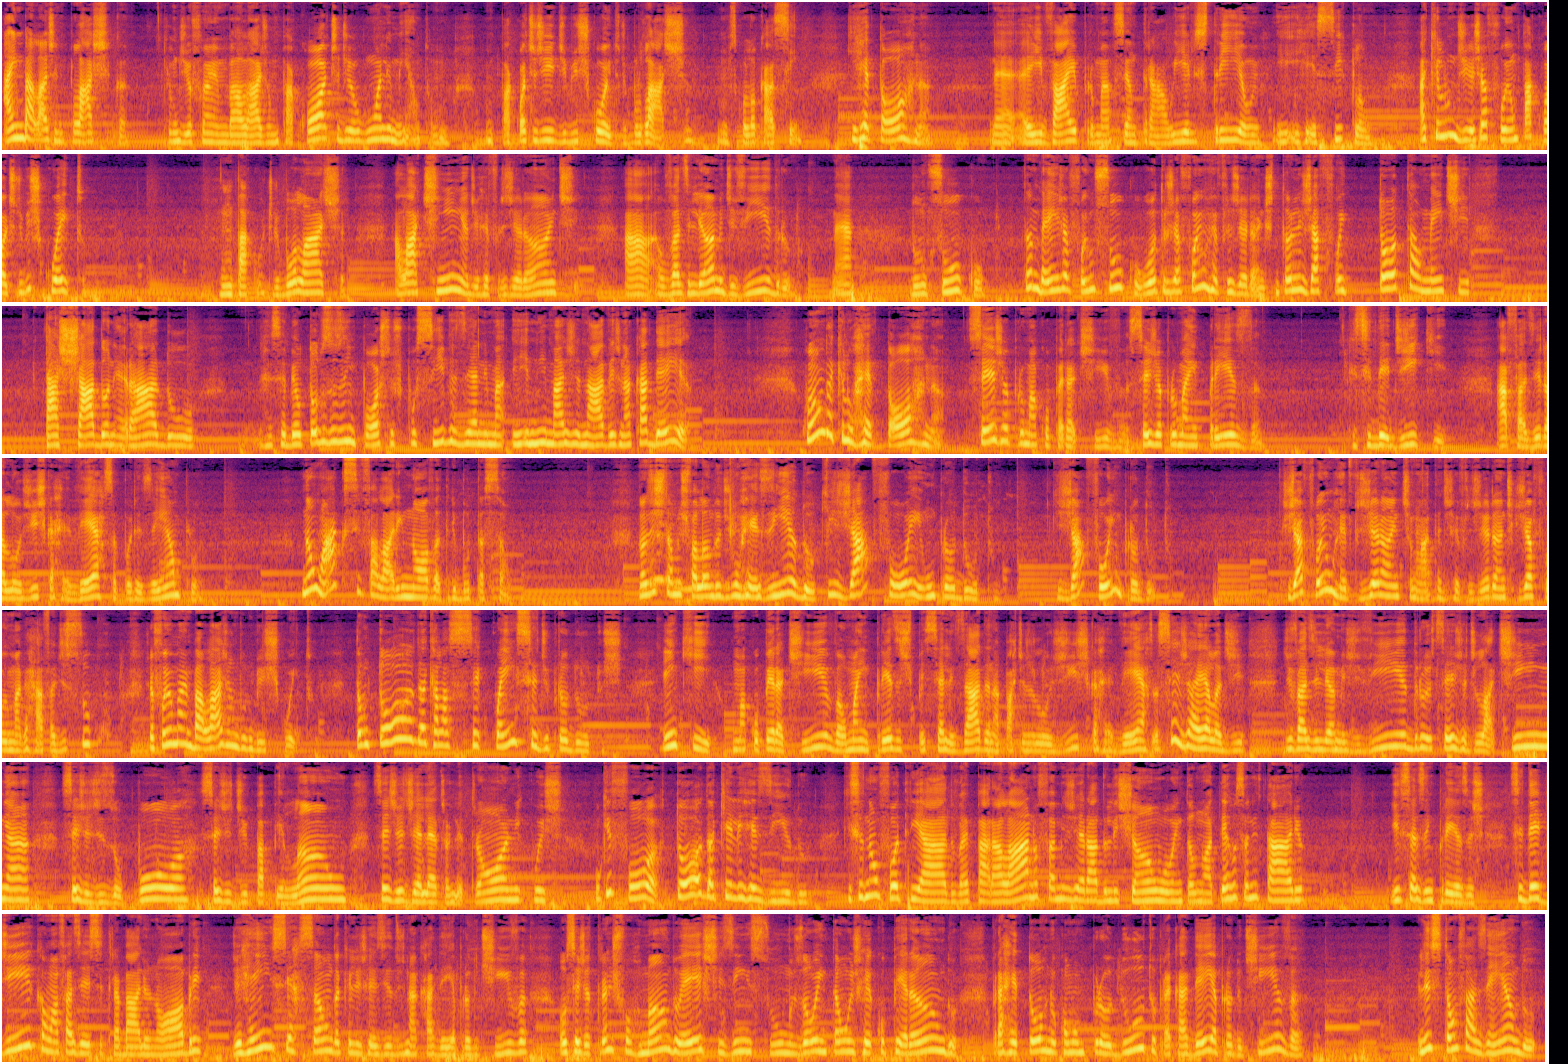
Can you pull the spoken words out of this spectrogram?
A embalagem plástica que um dia foi uma embalagem, um pacote de algum alimento, um, um pacote de, de, biscoito, de bolacha, vamos colocar assim, que retorna né, e vai para uma central e eles triam e, e reciclam, aquilo um dia já foi um pacote de biscoito, um pacote de bolacha, a latinha de refrigerante, a, o vasilhame de vidro, né, de um suco, também já foi um suco, o outro já foi um refrigerante. Então ele já foi totalmente taxado, onerado, recebeu todos os impostos possíveis e inimagináveis na cadeia. Quando aquilo retorna, seja para uma cooperativa, seja para uma empresa que se dedique a fazer a logística reversa, por exemplo, não há que se falar em nova tributação. Nós estamos falando de um resíduo que já foi um produto, que já foi um produto que já foi um refrigerante, uma lata de refrigerante, que já foi uma garrafa de suco, já foi uma embalagem de um biscoito. Então, toda aquela sequência de produtos em que uma cooperativa, uma empresa especializada na parte de logística reversa, seja ela de, de vasilhames de vidro, seja de latinha, seja de isopor, seja de papelão, seja de eletroeletrônicos, o que for, todo aquele resíduo que se não for triado vai parar lá no famigerado lixão ou então no aterro sanitário. E se as empresas se dedicam a fazer esse trabalho nobre de reinserção daqueles resíduos na cadeia produtiva, ou seja, transformando estes em insumos ou então os recuperando para retorno como um produto para a cadeia produtiva, eles estão fazendo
